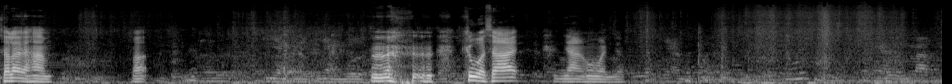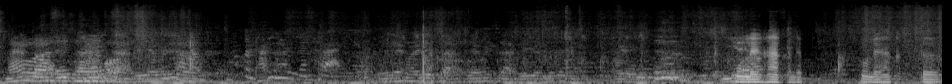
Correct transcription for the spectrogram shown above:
สลายหามวะเออ คือว่าซ้ายยางหัวจ้ะนั่งรอได้ใช่บอกวงเลยหักกันเลยวงเลยหักเตอร์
